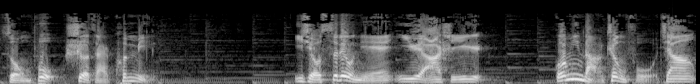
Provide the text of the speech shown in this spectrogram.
总部设在昆明。一九四六年一月二十一日，国民党政府将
